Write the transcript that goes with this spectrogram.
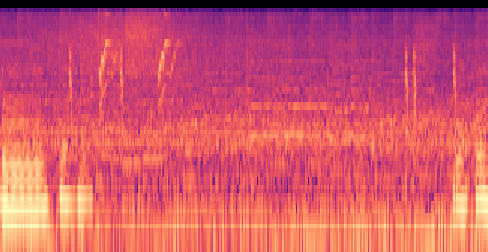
Mm-hmm. Mm-hmm.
